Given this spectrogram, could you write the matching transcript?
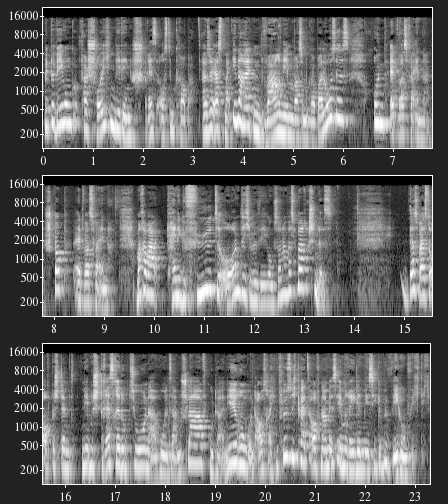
Mit Bewegung verscheuchen wir den Stress aus dem Körper. Also erstmal innehalten, wahrnehmen, was im Körper los ist und etwas verändern. Stopp, etwas verändern. Mach aber keine gefühlte, ordentliche Bewegung, sondern was Überraschendes. Das weißt du auch bestimmt. Neben Stressreduktion, erholsamem Schlaf, guter Ernährung und ausreichend Flüssigkeitsaufnahme ist eben regelmäßige Bewegung wichtig.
